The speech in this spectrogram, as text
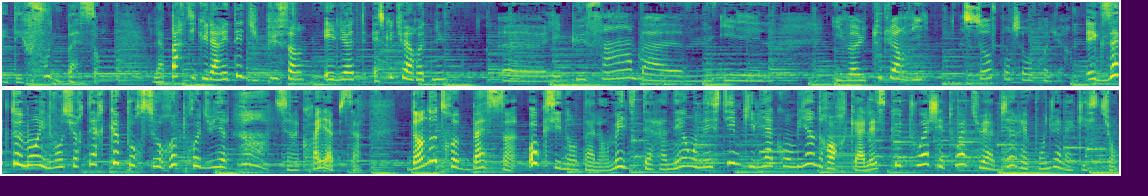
et des fous de bassin. La particularité du puffin, Elliot, est-ce que tu as retenu? Euh, les puffins, bah, euh, ils, ils volent toute leur vie, sauf pour se reproduire. Exactement, ils vont sur Terre que pour se reproduire. Oh, c'est incroyable ça. Dans notre bassin occidental en Méditerranée, on estime qu'il y a combien de rorquals? Est-ce que toi, chez toi, tu as bien répondu à la question?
